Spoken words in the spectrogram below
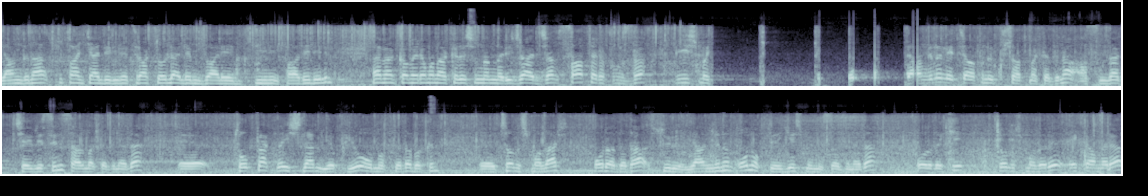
yangına su tankerleriyle, traktörlerle müdahale ettiğini ifade edelim. Hemen kameraman arkadaşımdan da rica edeceğim. Sağ tarafımızda bir iş makinesi yangının etrafını kuşatmak adına aslında çevresini sarmak adına da e, toprakla işlem yapıyor. O noktada bakın e, çalışmalar orada da sürüyor. Yangının o noktaya geçmemesi adına da oradaki çalışmaları ekranlara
